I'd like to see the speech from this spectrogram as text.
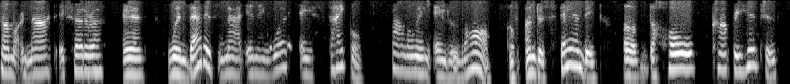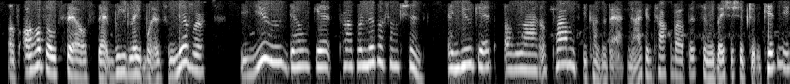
Some are not, etc. And when that is not in a what a cycle following a law of understanding of the whole comprehension of all those cells that we label as liver, you don't get proper liver function. And you get a lot of problems because of that. Now, I can talk about this in relationship to the kidneys,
